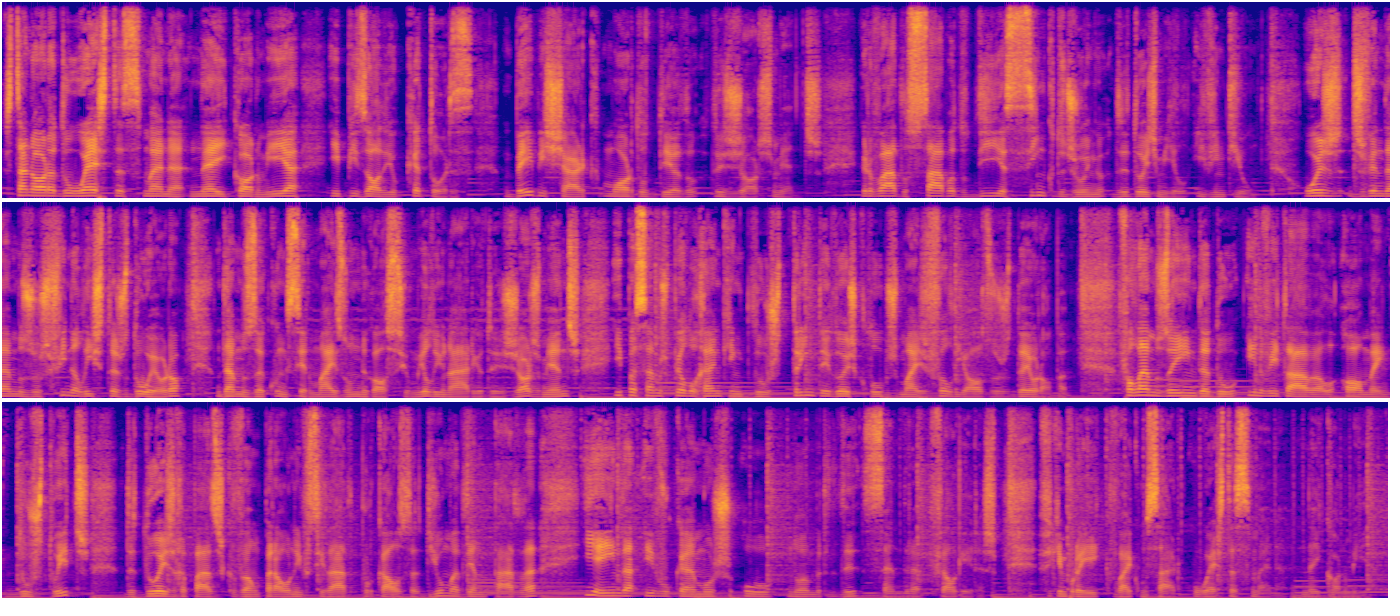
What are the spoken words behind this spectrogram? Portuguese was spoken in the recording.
Está na hora do Esta Semana na Economia, episódio 14. Baby Shark morde o dedo de Jorge Mendes. Gravado sábado, dia 5 de junho de 2021. Hoje desvendamos os finalistas do Euro, damos a conhecer mais um negócio milionário de Jorge Mendes e passamos pelo ranking dos 32 clubes mais valiosos da Europa. Falamos ainda do inevitável homem dos tweets, de dois rapazes que vão para a universidade por causa de uma dentada e ainda evocamos o nome de Sandra Felgueiras. Fiquem por aí que vai começar o Esta Semana na Economia.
